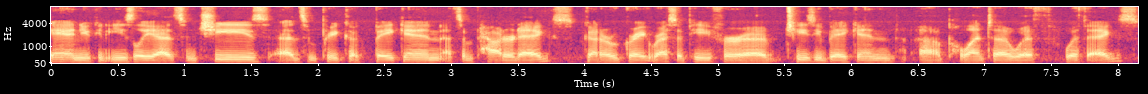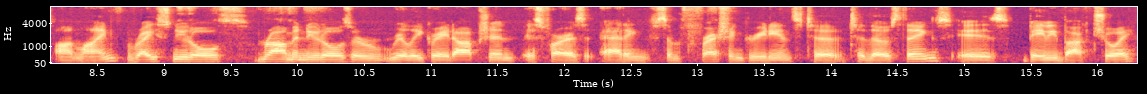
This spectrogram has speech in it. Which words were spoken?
And you can easily add some cheese, add some pre cooked bacon, add some powdered eggs. Got a great recipe for a cheesy bacon uh, polenta with, with eggs online. Rice noodles, ramen noodles are really great option as far as adding some fresh ingredients to, to those things is baby bok choy.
